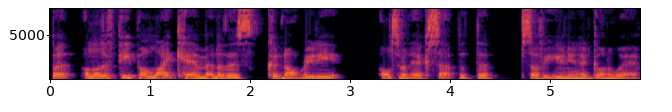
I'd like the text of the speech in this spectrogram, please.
But a lot of people like him and others could not really ultimately accept that the Soviet Union had gone away.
